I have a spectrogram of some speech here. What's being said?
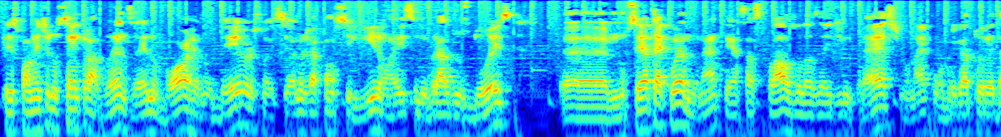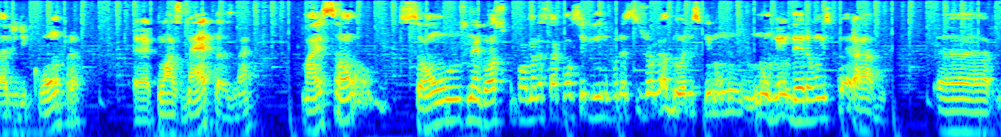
Principalmente no centroavantes, aí no Borja, no Davidson, esse ano já conseguiram aí se livrar dos dois. É, não sei até quando, né? Tem essas cláusulas aí de empréstimo, né? Com obrigatoriedade de compra, é, com as metas, né? Mas são, são os negócios que o Palmeiras está conseguindo por esses jogadores que não, não venderam o esperado. Uh,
